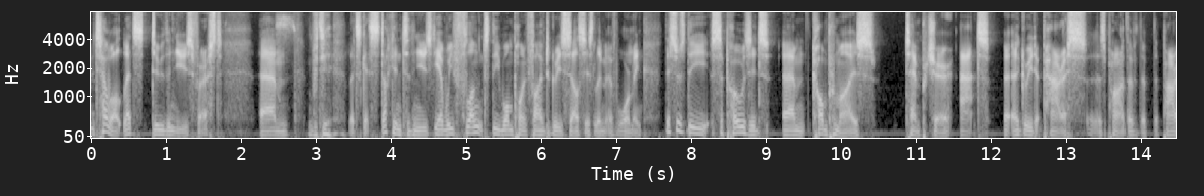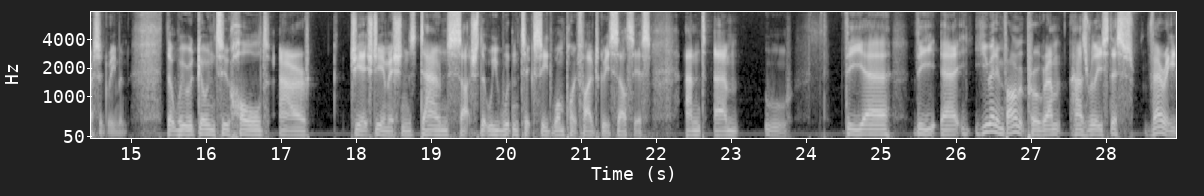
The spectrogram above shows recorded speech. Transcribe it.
tell you what, let's do the news first. Um, let's get stuck into the news. Yeah, we flunked the 1.5 degrees Celsius limit of warming. This was the supposed um, compromise temperature at uh, agreed at Paris as part of the, the, the Paris Agreement that we were going to hold our GHG emissions down such that we wouldn't exceed 1.5 degrees Celsius. And um, ooh, the uh, the uh, UN Environment Programme has released this very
